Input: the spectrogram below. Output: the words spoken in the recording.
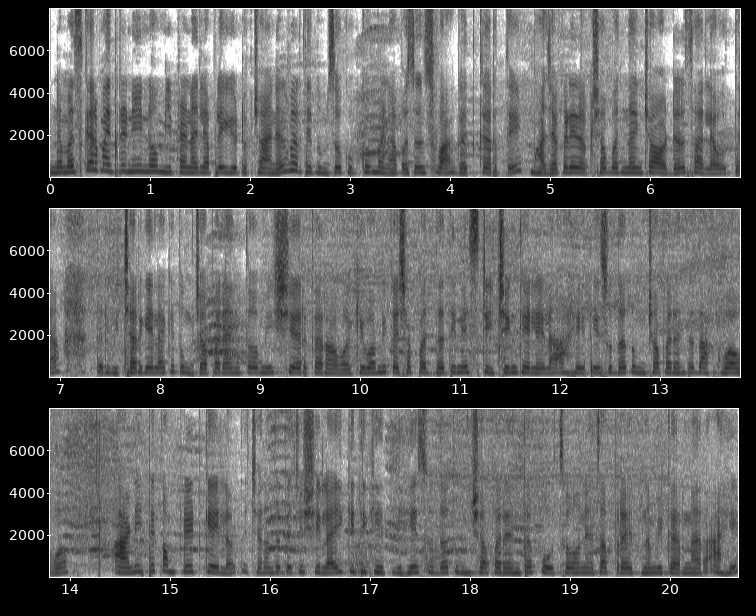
नमस्कार मैत्रिणींनो मी प्रणाली आपल्या यूट्यूब चॅनलवरती तुमचं खूप खूप मनापासून स्वागत करते. माझ्याकडे रक्षाबंधनच्या ऑर्डर्स आल्या होत्या. तर विचार केला की तुमच्यापर्यंत मी शेअर करावं किंवा मी कशा पद्धतीने स्टिचिंग केलेलं आहे ते सुद्धा तुमच्यापर्यंत दाखवावं. आणि ते कंप्लीट केलं. त्याच्यानंतर त्याची शिलाई किती घेतली हे सुद्धा तुमच्यापर्यंत पोचवण्याचा प्रयत्न मी करणार आहे.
